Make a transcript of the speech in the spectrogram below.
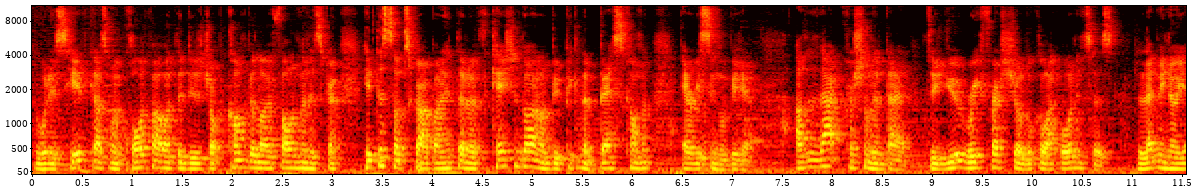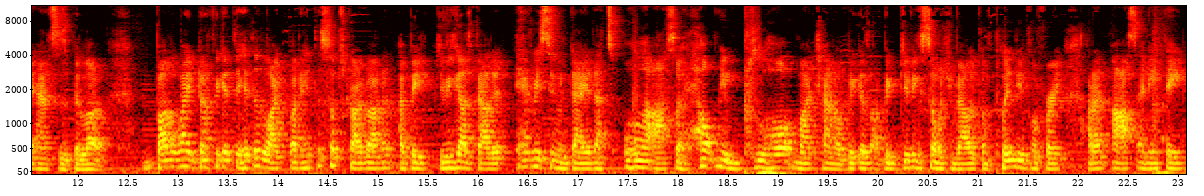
The winners here. If you guys want to qualify, to do is drop a comment below, follow me on Instagram, hit the subscribe button, hit the notification bell, and I'll be picking the best comment every single video. Other than that, question of the day, do you refresh your lookalike audiences? Let me know your answers below. By the way, don't forget to hit the like button, hit the subscribe button. I've been giving you guys value every single day. That's all I ask. So help me blow up my channel because I've been giving so much value completely for free. I don't ask anything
